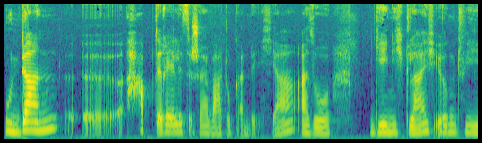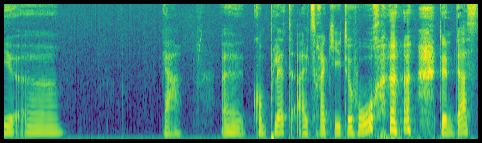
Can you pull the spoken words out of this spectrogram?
und dann äh, habt realistische Erwartung an dich, ja, also geh nicht gleich irgendwie, äh, ja, äh, komplett als Rakete hoch, denn das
